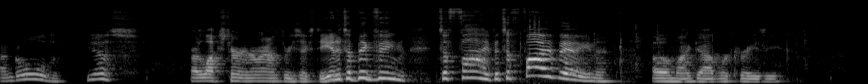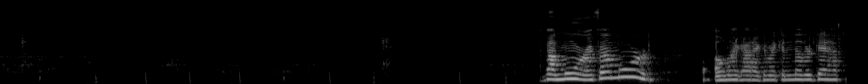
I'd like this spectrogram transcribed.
On gold. Yes. Our luck's turning around 360. And it's a big vein. It's a five. It's a five vein. Oh my god, we're crazy. I found more. I found more. Oh my god, I can make another gap.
